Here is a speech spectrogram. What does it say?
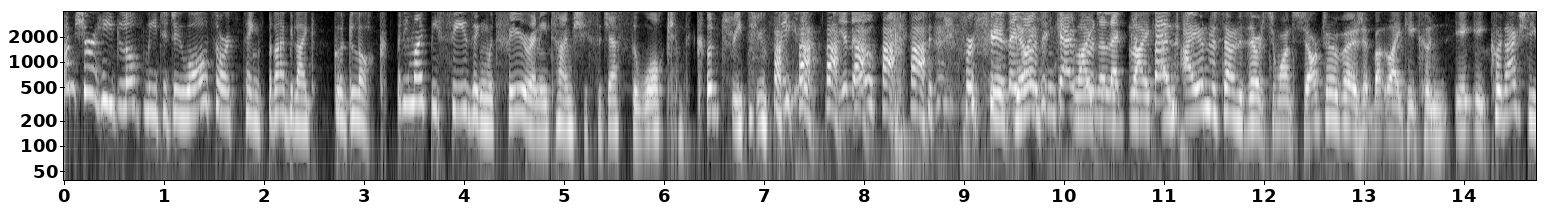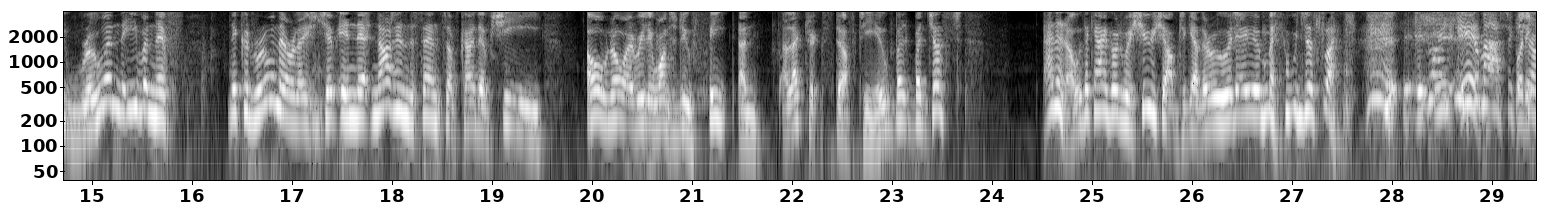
I'm sure he'd love me to do all sorts of things, but I'd be like, good luck. But he might be seizing with fear anytime she suggests a walk in the country through fields, you know, for fear It they does, might encounter like, an electric like, fence. and I understand his urge to want to talk to her about it, but like, it could, it, it could actually ruin, even if it could ruin their relationship. In that, not in the sense of kind of she, oh no, I really want to do feet and electric stuff to you, but but just. I don't know. They can't go to a shoe shop together. It would, it would just like Slightly it- dramatic, But if,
